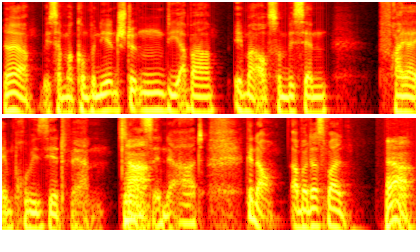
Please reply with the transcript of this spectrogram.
naja, ich sag mal, komponierten Stücken, die aber immer auch so ein bisschen freier improvisiert werden. Ja. in der Art. Genau. Aber das mal ja.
